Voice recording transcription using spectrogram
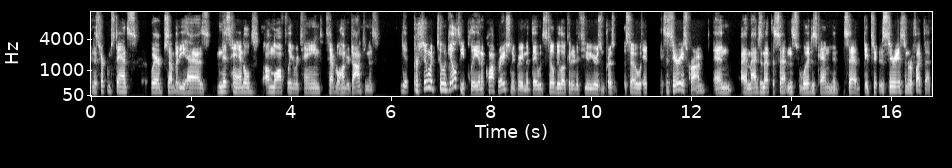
in a circumstance where somebody has mishandled, unlawfully retained several hundred documents, yet pursuant to a guilty plea and a cooperation agreement, they would still be looking at a few years in prison. So it, it's a serious crime. And I imagine that the sentence would, as Kenyen said, be serious and reflect that.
